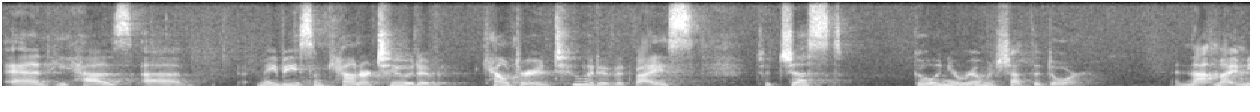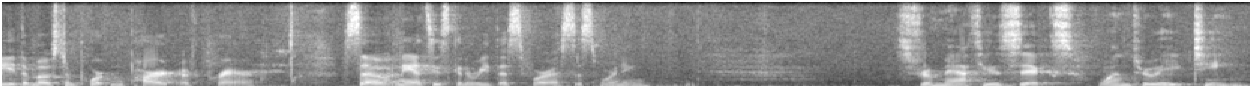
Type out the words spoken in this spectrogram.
And he has uh, maybe some counterintuitive, counterintuitive advice to just go in your room and shut the door. And that might be the most important part of prayer. So Nancy's going to read this for us this morning. It's from Matthew 6, 1 through 18.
